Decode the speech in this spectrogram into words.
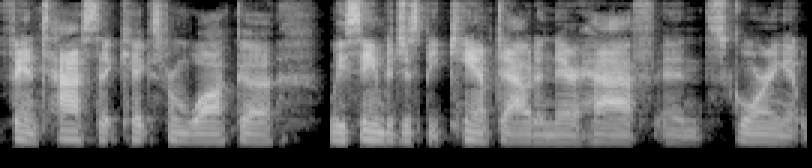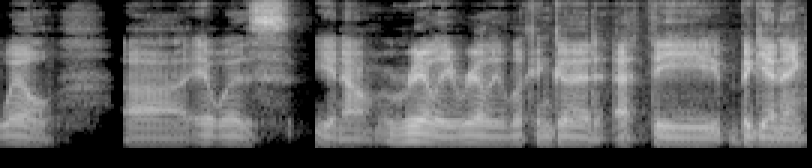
fantastic kicks from Waaka. We seemed to just be camped out in their half and scoring at will. Uh, it was, you know, really, really looking good at the beginning.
